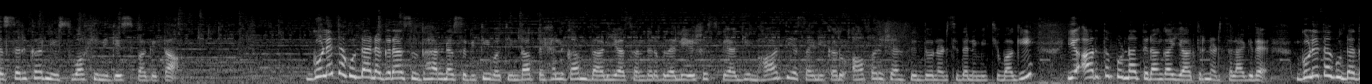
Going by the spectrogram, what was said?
ಎಸ್ ಸರ್ಕಾರ್ ನ್ಯೂಸ್ ವಾಹಿನಿಗೆ ಸ್ವಾಗತ. ಗುಳಿತಗುಡ್ಡ ನಗರ ಸುಧಾರಣಾ ಸಮಿತಿ ವತಿಯಿಂದ ಪೆಹಲ್ಗಾಮ್ ದಾಳಿಯ ಸಂದರ್ಭದಲ್ಲಿ ಯಶಸ್ವಿಯಾಗಿ ಭಾರತೀಯ ಸೈನಿಕರು ಆಪರೇಷನ್ ಸಿಂಧು ನಡೆಸಿದ ನಿಮಿತ್ತವಾಗಿ ಈ ಅರ್ಥಪೂರ್ಣ ತಿರಂಗ ಯಾತ್ರೆ ನಡೆಸಲಾಗಿದೆ. ಗುಳೆತಗುಡ್ಡದ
